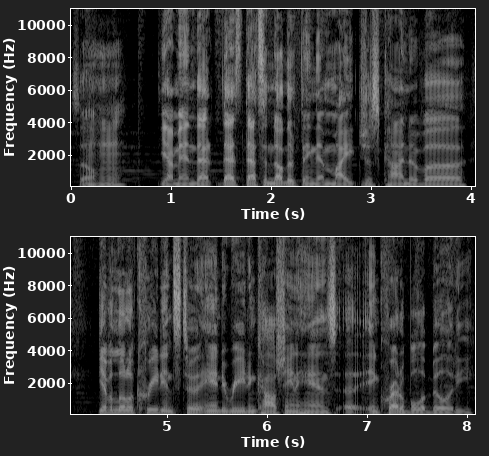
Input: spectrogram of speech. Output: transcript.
So, Mhm. yeah, man, that that's that's another thing that might just kind of uh, give a little credence to Andy Reid and Kyle Shanahan's uh, incredible ability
